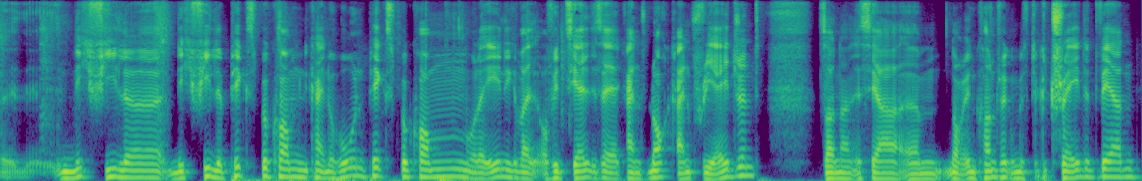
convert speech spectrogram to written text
äh, nicht viele, nicht viele Picks bekommen, keine hohen Picks bekommen oder ähnliche, weil offiziell ist er ja kein, noch kein Free Agent, sondern ist ja ähm, noch in Contract und müsste getradet werden.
